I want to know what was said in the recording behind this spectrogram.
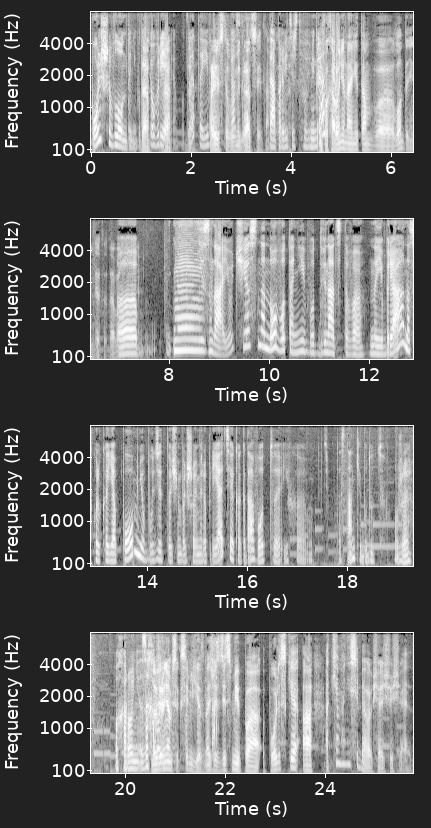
Польши в Лондоне вот Да, все время. да, Вот да. это и вот Правительство в сейчас- эмиграции там Да, было, правительство в И эмиграции. похоронены они там в э, Лондоне где-то, да? в Э, Англии? Не знаю, честно, но вот они вот 12 ноября, насколько я помню, будет очень большое мероприятие, когда вот э, их э, вот эти вот останки будут уже похоронены. Но захоронены Ну, вернемся к в семье. Значит, да. с детьми по-польски. А, а кем они себя вообще ощущают?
